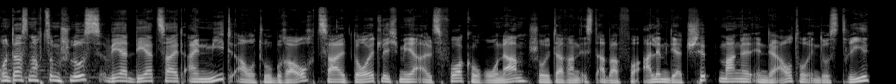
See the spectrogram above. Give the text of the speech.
Und das noch zum Schluss. Wer derzeit ein Mietauto braucht, zahlt deutlich mehr als vor Corona. Schuld daran ist aber vor allem der Chipmangel in der Autoindustrie.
